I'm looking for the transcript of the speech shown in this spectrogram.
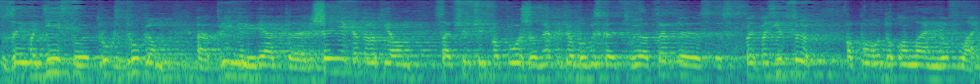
взаимодействуя друг с другом, приняли ряд решений, о которых я вам сообщу чуть попозже. Но я хотел бы высказать свою позицию по поводу онлайн и офлайн.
